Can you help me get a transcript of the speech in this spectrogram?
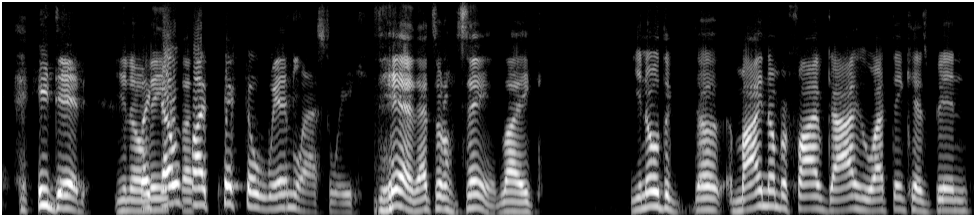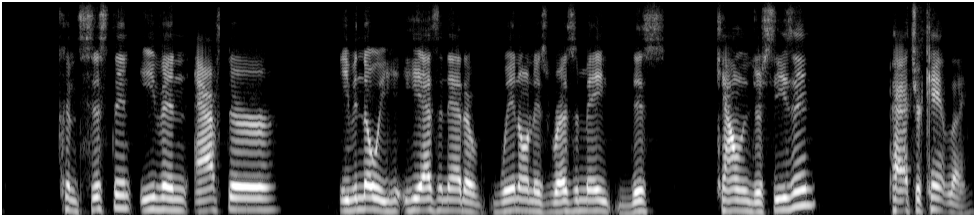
he did. You know, like, I mean? that was my pick to win last week. Yeah, that's what I'm saying. Like, you know, the the my number five guy who I think has been consistent even after, even though he, he hasn't had a win on his resume this calendar season, Patrick Cantlay.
